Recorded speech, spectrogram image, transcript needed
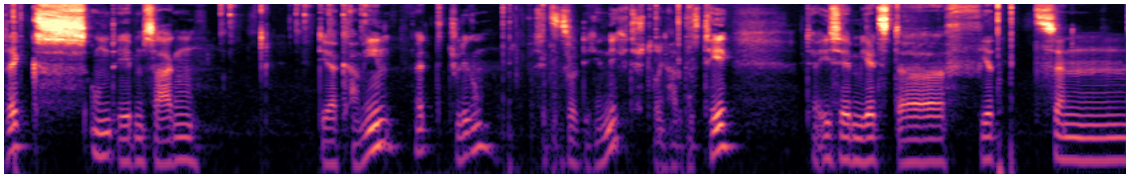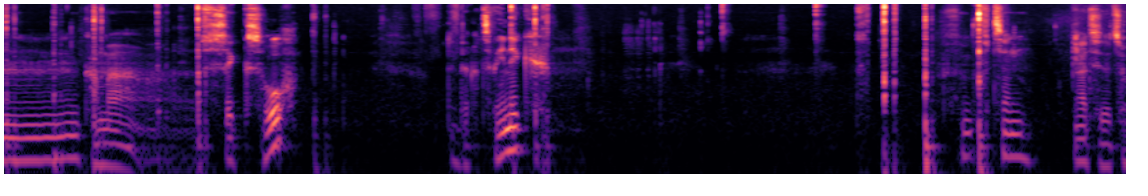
6 und eben sagen, der Kamin, Entschuldigung, setzen sollte ich ihn nicht, Steuerung hat das T, der ist eben jetzt äh, 14,6 hoch, wäre es wenig, 15, ja, das, so.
